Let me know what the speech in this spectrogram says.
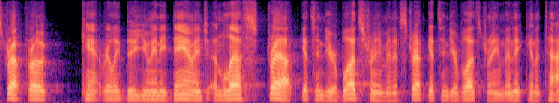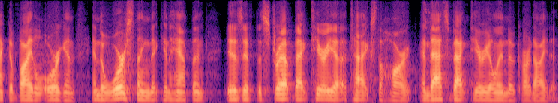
Strep throat can't really do you any damage unless strep gets into your bloodstream. And if strep gets into your bloodstream, then it can attack a vital organ. And the worst thing that can happen is if the strep bacteria attacks the heart, and that's bacterial endocarditis.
